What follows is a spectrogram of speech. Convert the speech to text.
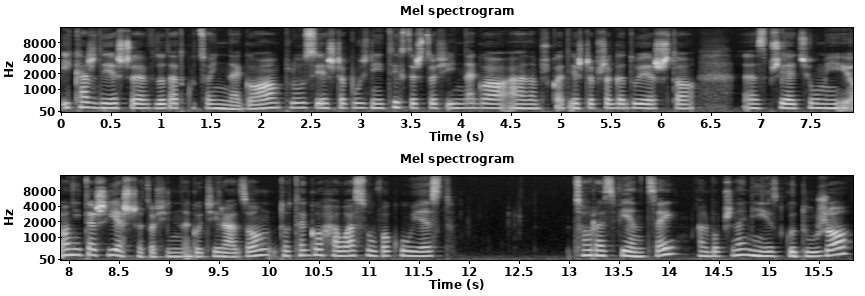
i każdy jeszcze w dodatku co innego, plus jeszcze później ty chcesz coś innego, a na przykład jeszcze przegadujesz to e, z przyjaciółmi i oni też jeszcze coś innego ci radzą, to tego hałasu wokół jest coraz więcej, albo przynajmniej jest go dużo,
